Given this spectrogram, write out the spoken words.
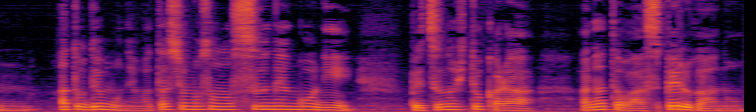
うん、あとでもね私もその数年後に別の人から「あなたはアスペルガーの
